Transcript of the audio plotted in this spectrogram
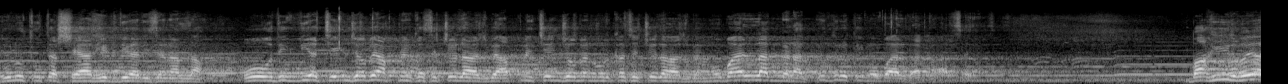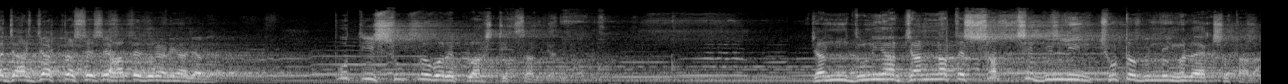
ব্লুটুথ আর শেয়ার হিট দিয়া দিছেন আল্লাহ। ও ওদিক দিয়ে চেঞ্জ হবে, আপনার কাছে চলে আসবে। আপনি চেঞ্জ হবেন, ওর কাছে চলে আসবেন মোবাইল লাগবে না, কুদরতি মোবাইল রাখা আছে। বাহির হয়ে যার যারটা শেষে হাতে ধরে নেওয়া যাবে। প্রতি শুক্রবারে প্লাস্টিক সার্জারি হবে। দুনিয়ার জান্নাতের সবচেয়ে বিল্ডিং ছোট বিল্ডিং হলো একশো তালা।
